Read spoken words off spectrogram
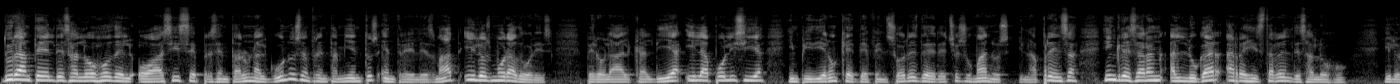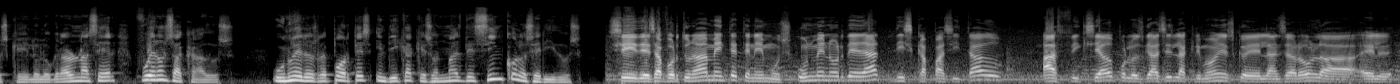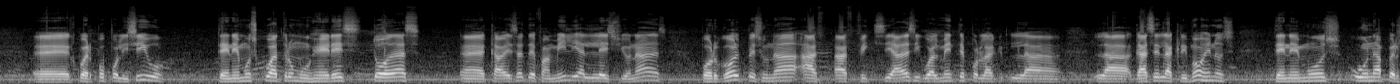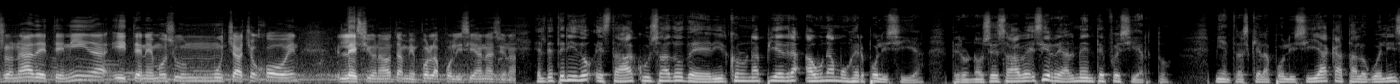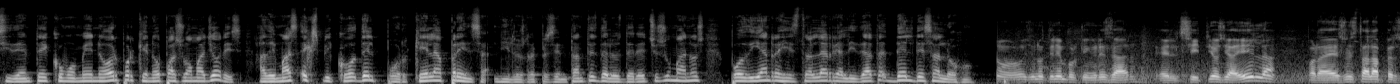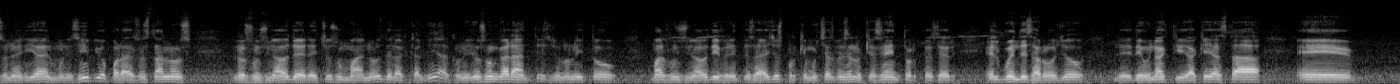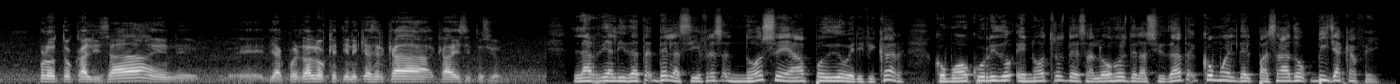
Durante el desalojo del oasis se presentaron algunos enfrentamientos entre el SMAT y los moradores, pero la alcaldía y la policía impidieron que defensores de derechos humanos y la prensa ingresaran al lugar a registrar el desalojo, y los que lo lograron hacer fueron sacados. Uno de los reportes indica que son más de cinco los heridos. Sí, desafortunadamente tenemos un menor de edad discapacitado, asfixiado por los gases lacrimógenos que lanzaron el, eh, el cuerpo policivo tenemos cuatro mujeres, todas eh, cabezas de familia, lesionadas por golpes, una asfixiadas igualmente por la, gases lacrimógenos. Tenemos una persona detenida y tenemos un muchacho joven lesionado también por la Policía Nacional. El detenido está acusado de herir con una piedra a una mujer policía, pero no se sabe si realmente fue cierto mientras que la policía catalogó el incidente como menor porque no pasó a mayores. Además explicó del por qué la prensa ni los representantes de los derechos humanos podían registrar la realidad del desalojo. No, ellos no tienen por qué ingresar, el sitio se aísla, para eso está la personería del municipio, para eso están los, los funcionarios de derechos humanos de la alcaldía, con ellos son garantes, yo no necesito más funcionarios diferentes a ellos porque muchas veces lo que hacen es entorpecer el buen desarrollo de, una actividad que ya está eh, protocolizada eh, eh, de acuerdo a lo que tiene que hacer cada, cada institución. La realidad de las cifras no se ha podido verificar, como ha ocurrido en otros desalojos de la ciudad como el del pasado Villa Café.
